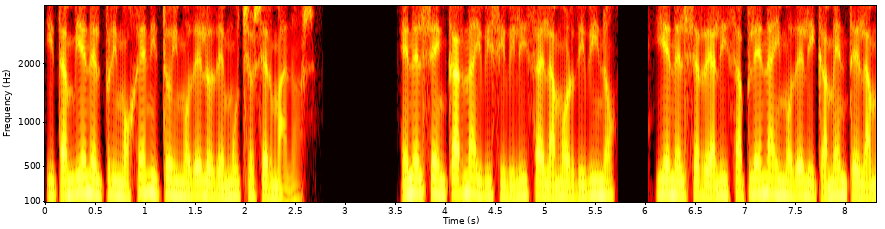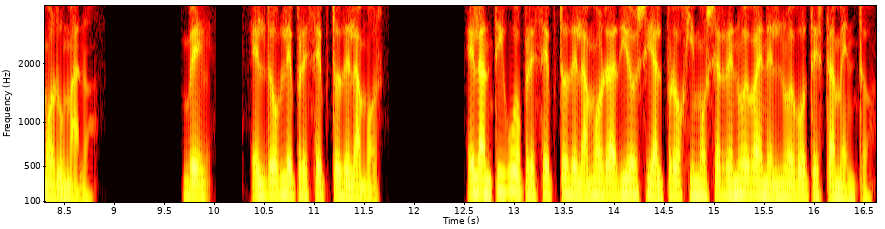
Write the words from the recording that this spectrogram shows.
y también el primogénito y modelo de muchos hermanos. En él se encarna y visibiliza el amor divino, y en él se realiza plena y modélicamente el amor humano. B. El doble precepto del amor. El antiguo precepto del amor a Dios y al prójimo se renueva en el Nuevo Testamento.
